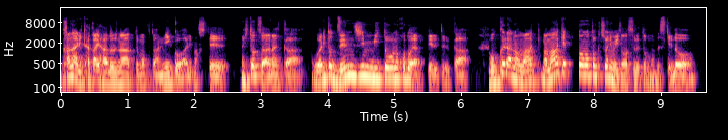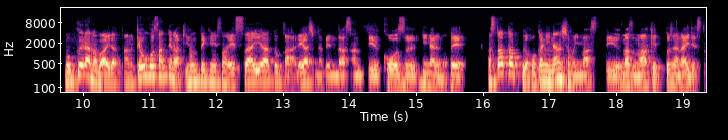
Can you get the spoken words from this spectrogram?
かなり高いハードルだなって思うことは2個ありまして、1つはなんか、割と前人未到のことをやっているというか、僕らのマー,、まあ、マーケットの特徴にも依存すると思うんですけど、僕らの場合だと、あの、競合さんっていうのは基本的にその SIer とかレガシーなベンダーさんっていう構図になるので、スタートアップが他に何社もいますっていう、まずマーケットじゃないですと。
